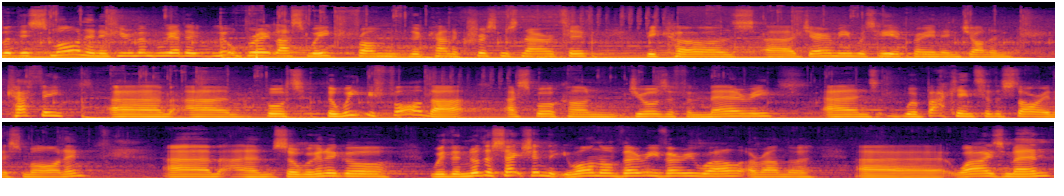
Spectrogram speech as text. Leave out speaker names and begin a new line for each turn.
But this morning, if you remember, we had a little break last week from the kind of Christmas narrative because uh, Jeremy was here praying in John and Kathy. Um, um, but the week before that, I spoke on Joseph and Mary, and we're back into the story this morning. Um, and so we're going to go with another section that you all know very, very well around the uh, wise men.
